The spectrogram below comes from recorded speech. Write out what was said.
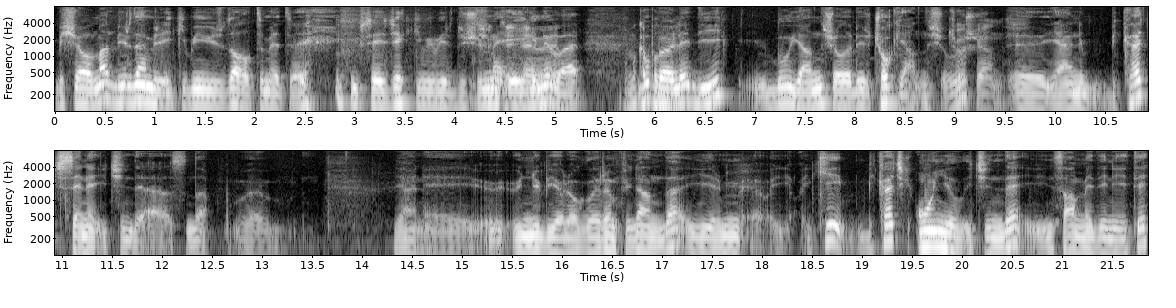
bir şey olmaz. Birdenbire 2100'de 6 metre yükselecek gibi bir düşünme Düşünce, eğilimi evet. var. Ama Bu böyle değil. Bu yanlış olabilir. Çok yanlış olur. Çok yanlış. Ee, yani birkaç sene içinde aslında e, yani ünlü biyologların filan da 22 birkaç 10 yıl içinde insan medeniyeti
